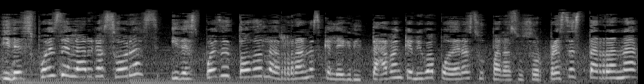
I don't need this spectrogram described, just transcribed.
Y después de largas horas y después de todas las ranas que le gritaban que no iba a poder, a su, para su sorpresa, esta rana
